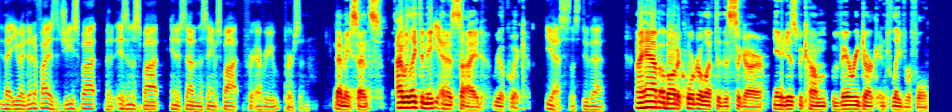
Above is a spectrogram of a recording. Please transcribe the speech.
that you identify as the G spot, but it isn't a spot, and it's not in the same spot for every person. That makes sense. I would like to make Yeah. an aside real quick. Yes, let's do that. I have about a quarter left of this cigar, and it has become very dark and flavorful.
